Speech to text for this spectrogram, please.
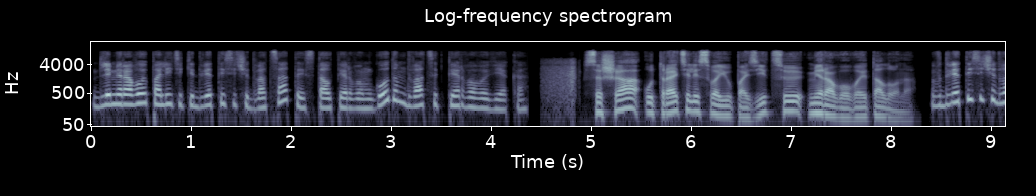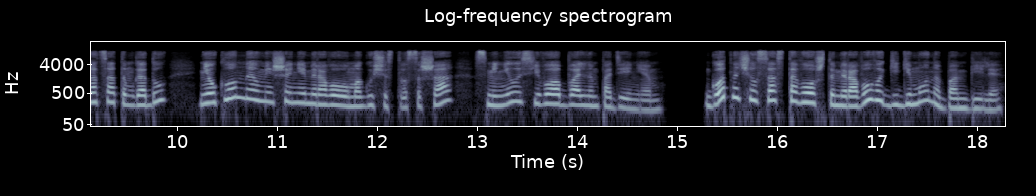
Для мировой политики 2020 стал первым годом 21 века. США утратили свою позицию мирового эталона. В 2020 году неуклонное уменьшение мирового могущества США сменилось его обвальным падением. Год начался с того, что мирового гегемона бомбили.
